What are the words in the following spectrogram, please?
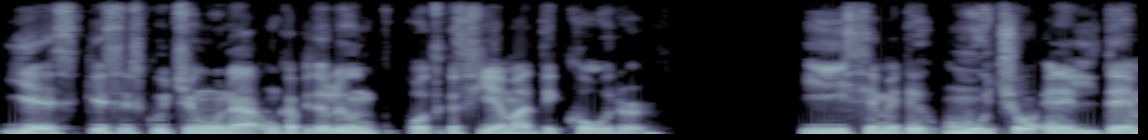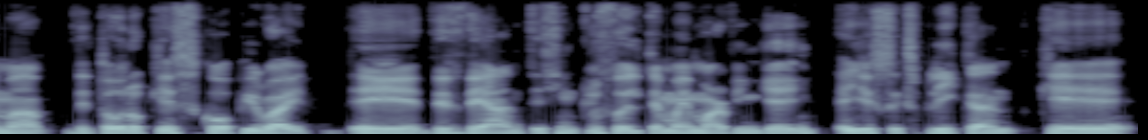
Y es que se escuchen una, un capítulo de un podcast que se llama Decoder y se mete mucho en el tema de todo lo que es copyright eh, desde antes, incluso del tema de Marvin Gaye. Ellos explican que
